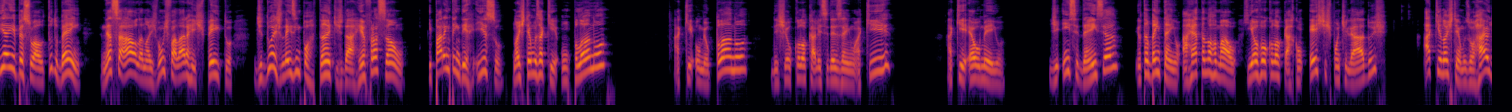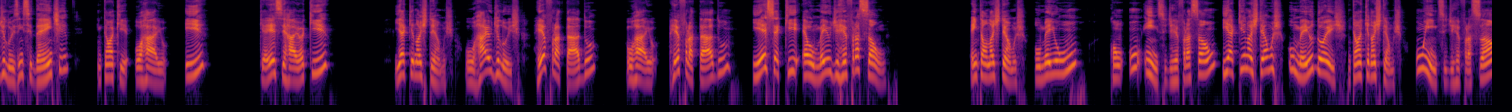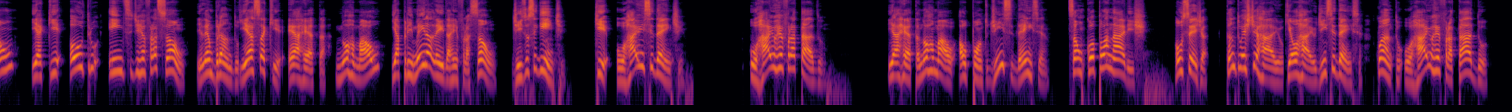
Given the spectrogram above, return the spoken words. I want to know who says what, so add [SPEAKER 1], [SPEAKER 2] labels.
[SPEAKER 1] E aí, pessoal, tudo bem? Nessa aula, nós vamos falar a respeito de duas leis importantes da refração. E, para entender isso, nós temos aqui um plano, aqui o meu plano, deixa eu colocar esse desenho aqui, aqui é o meio de incidência, eu também tenho a reta normal, que eu vou colocar com estes pontilhados, Aqui nós temos o raio de luz incidente. Então, aqui, o raio I, que é esse raio aqui. E aqui nós temos o raio de luz refratado, o raio refratado, e esse aqui é o meio de refração. Então, nós temos o meio 1 com um índice de refração, e aqui nós temos o meio 2. Então, aqui nós temos um índice de refração e aqui outro índice de refração. E lembrando que essa aqui é a reta normal e a primeira lei da refração diz o seguinte, que o raio incidente, o raio refratado e a reta normal ao ponto de incidência são coplanares, ou seja, tanto este raio, que é o raio de incidência, quanto o raio refratado,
